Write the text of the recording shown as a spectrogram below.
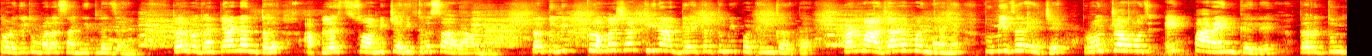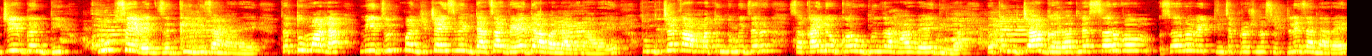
तोडगे तुम्हाला सांगितले जाईल. तर बघा त्यानंतर आपलं स्वामी चरित्र सारामृत तर तुम्ही क्रमशः तीन अध्याय तर तुम्ही पठण करताय. पण माझ्या म्हणण्याने तुम्ही जर ह्याचे रोजच्या रोज एक पारायण केले तर तुमची गणती खूप सेवेत जर केली जाणार आहे. तर तुम्हाला मी अजून पंचेचाळीस मिनिटाचा वेळ द्यावा लागणार आहे. तुमच्या कामातून तुम्ही जर सकाळी लवकर उठून जर हा वेळ दिला तर तुमच्या घरातल्या सर्व सर्व व्यक्तींचे प्रश्न सुटले जाणार आहेत.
